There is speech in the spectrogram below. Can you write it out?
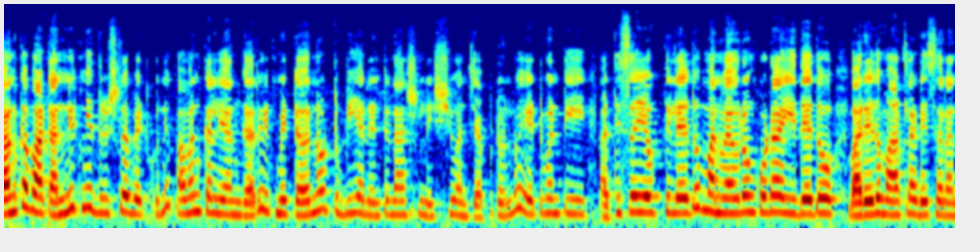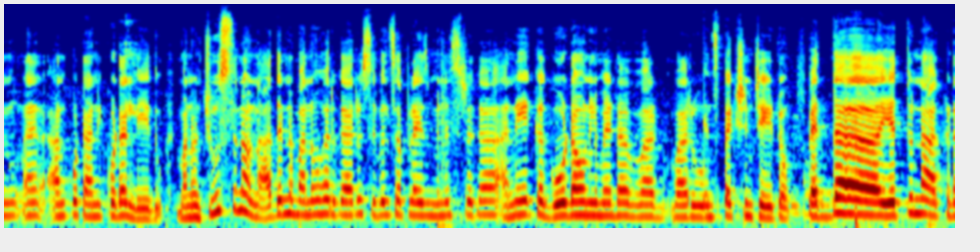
కనుక వాటన్నిటిని దృష్టిలో పెట్టుకుని పవన్ కళ్యాణ్ గారు it may turn out to be an international issue అని చెప్పడంలో ఎటువంటి అతిశయోక్తి లేదు. మనం ఎవరం కూడా ఇదేదో వారేదో మాట్లాడేశారు అనుకోవటానికి కూడా లేదు. మనం చూస్తున్నాం నాదెండ్ల మనోహర్ గారు సివిల్ సప్లైస్ మినిస్టర్గా అనేక గోడౌన్ల మీద వారు ఇన్స్పెక్షన్ చేయటం పెద్ద ఎత్తున అక్కడ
